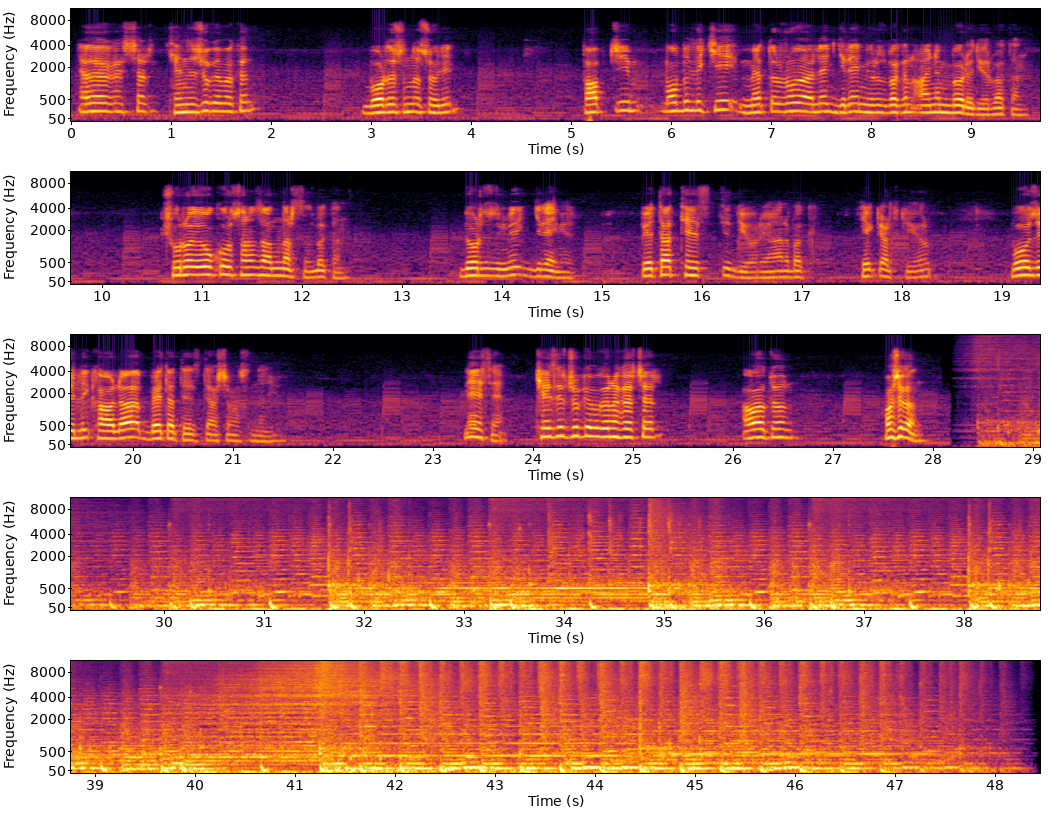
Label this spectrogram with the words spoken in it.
Evet arkadaşlar kendinize çok iyi bakın. Bu arada şunu da söyleyeyim. PUBG Mobile'deki Metro Royale'e giremiyoruz. Bakın aynen böyle diyor bakın. Şurayı okursanız anlarsınız bakın. Gördüğünüz gibi giremiyoruz. Beta testi diyor yani bak. Tekrar tutuyorum. Bu özellik hala beta testi aşamasında diyor. Neyse. Kendinize çok iyi bakın arkadaşlar. Allah'a emanet olun. Hoşçakalın.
